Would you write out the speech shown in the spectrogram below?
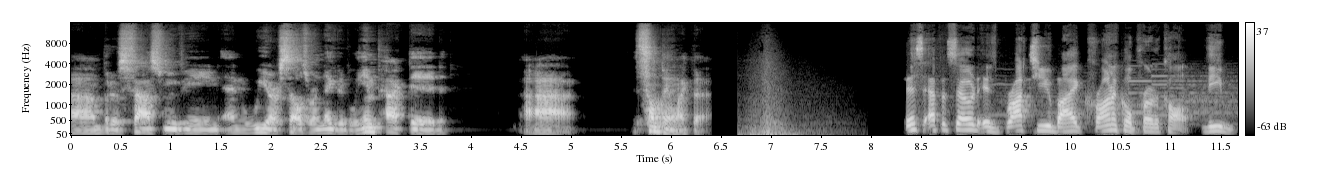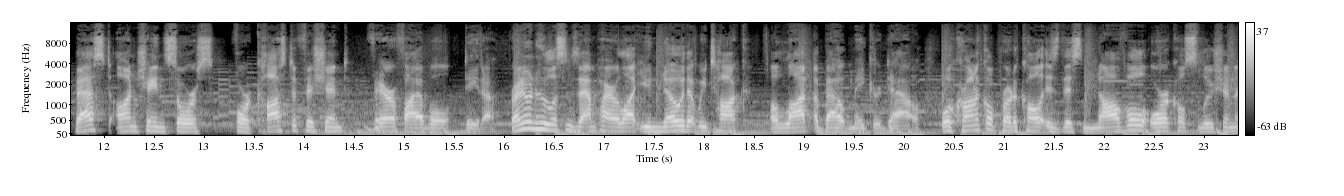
um, but it was fast moving and we ourselves were negatively impacted. Uh, it's something like that. This episode is brought to you by Chronicle Protocol, the best on chain source for cost efficient, verifiable data. For anyone who listens to Empire a lot, you know that we talk a lot about MakerDAO. Well, Chronicle Protocol is this novel Oracle solution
